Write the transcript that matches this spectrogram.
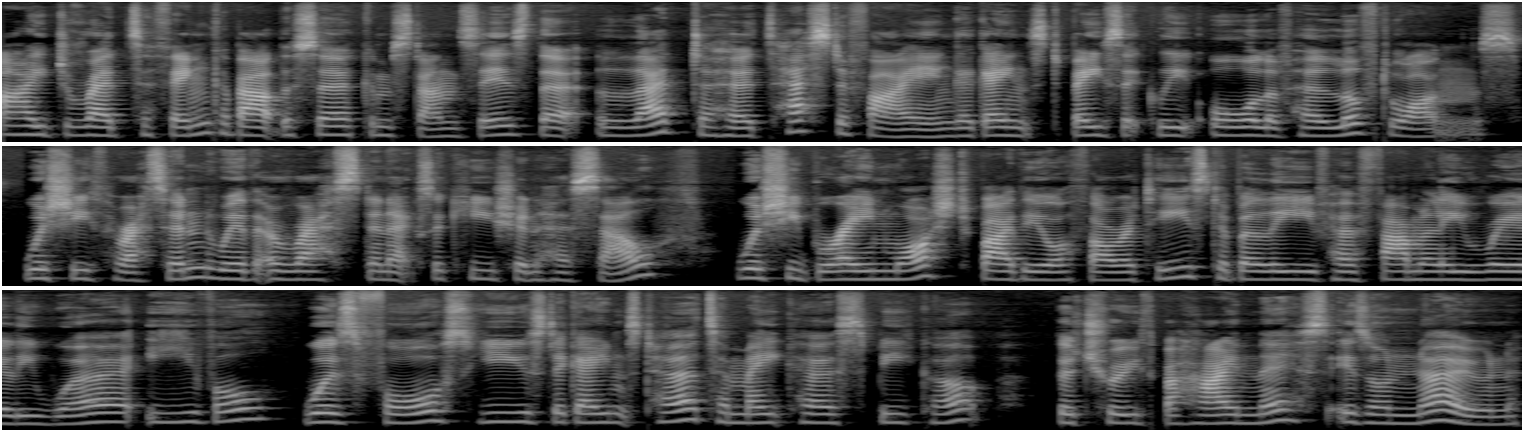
I dread to think about the circumstances that led to her testifying against basically all of her loved ones. Was she threatened with arrest and execution herself? Was she brainwashed by the authorities to believe her family really were evil? Was force used against her to make her speak up? The truth behind this is unknown,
